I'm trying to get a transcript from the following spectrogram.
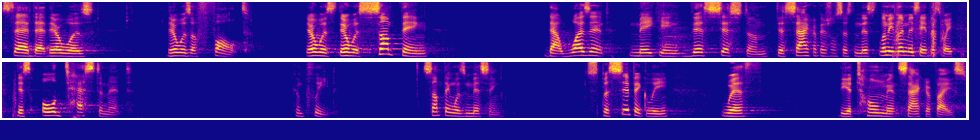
said that there was, there was a fault. There was, there was something that wasn't making this system, this sacrificial system, this, let me, let me say it this way, this Old Testament complete. Something was missing, specifically with the atonement sacrifice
